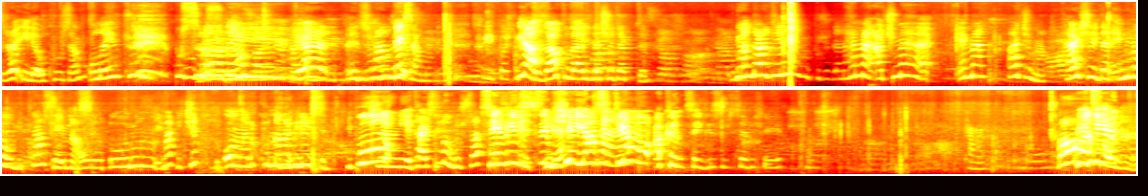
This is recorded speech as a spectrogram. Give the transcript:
sıra ile okursan olayın tüm bu sıralı değil. Hayal etmem neyse ama. Biraz daha kolaylaşacaktır. Gönderdiğim ipuçlarını hemen açma he- hemen açma. Her şeyden emin olduktan sonra o doğrulamak için onları kullanabilirsin. İpuçların yetersiz olursa sevgilisi bir şey yansıtıyor mu? Akın sevgilisi size bir şey Tamam. Peki.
